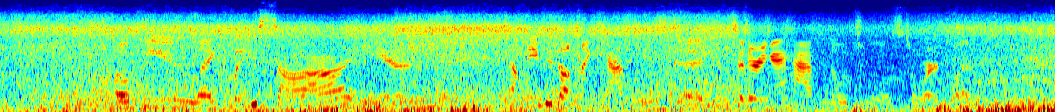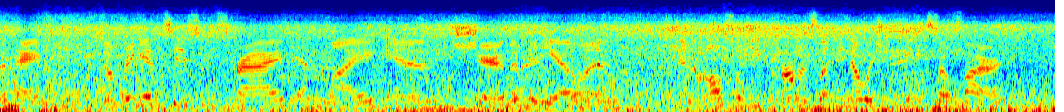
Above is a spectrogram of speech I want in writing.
hope you like what you saw and tell me if you thought my castle was good, considering I have no tools to work with. Okay, don't forget to subscribe and like and share the video and and also leave comments. Let me know what you think so far.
